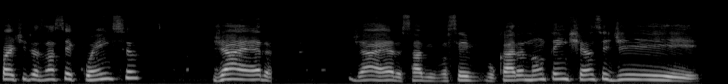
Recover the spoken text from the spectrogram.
partidas na sequência já era. Já era, sabe? Você, o cara não tem chance de,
